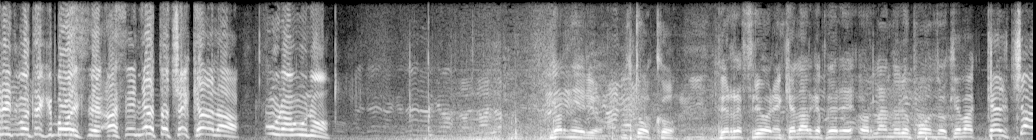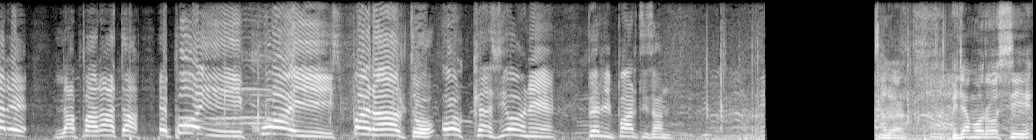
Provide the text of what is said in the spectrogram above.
Ritmo Tech Boys. Ha segnato Cecala 1-1 Guarnerio il tocco per Frione che allarga per Orlando Leopoldo che va a calciare la parata. E poi Quai spara alto occasione per il Partizan. Allora vediamo Rossi.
